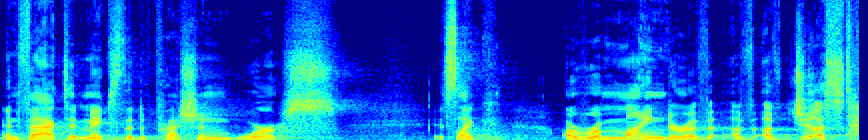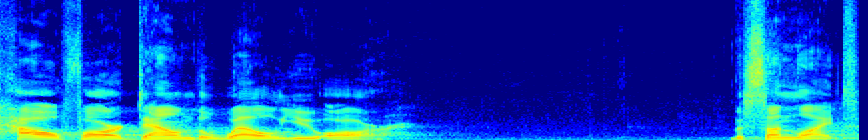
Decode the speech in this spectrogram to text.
In fact, it makes the depression worse. It's like a reminder of, of, of just how far down the well you are. The sunlight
